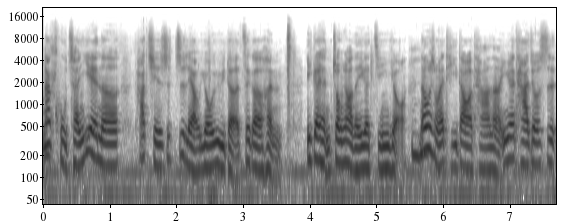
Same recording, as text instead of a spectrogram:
那苦橙叶呢？它其实是治疗忧郁的这个很。一个很重要的一个精油，那为什么会提到它呢？因为它就是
